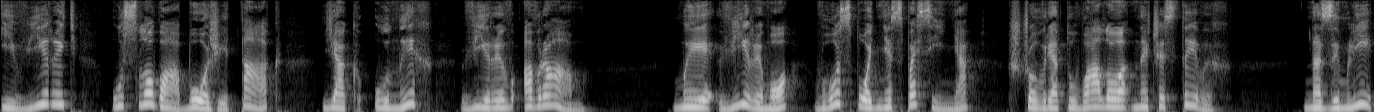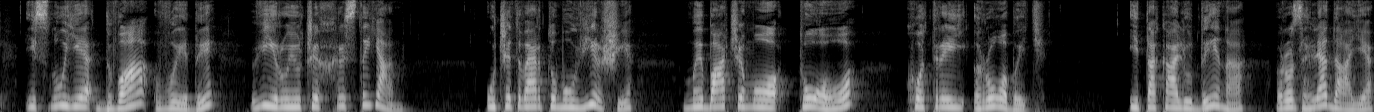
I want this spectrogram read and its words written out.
і вірить у слова Божі так, як у них вірив Авраам. Ми віримо в Господнє спасіння, що врятувало нечестивих. На землі існує два види віруючих християн. У четвертому вірші ми бачимо того, котрий робить. І така людина розглядає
